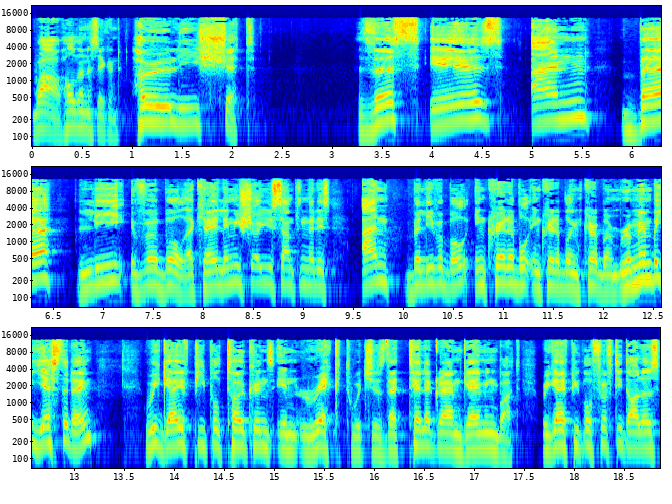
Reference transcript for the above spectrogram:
Wow, hold on a second. Holy shit. This is unbelievable. Okay, let me show you something that is unbelievable, incredible, incredible, incredible. Remember yesterday, we gave people tokens in REKT, which is that Telegram gaming bot. We gave people $50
